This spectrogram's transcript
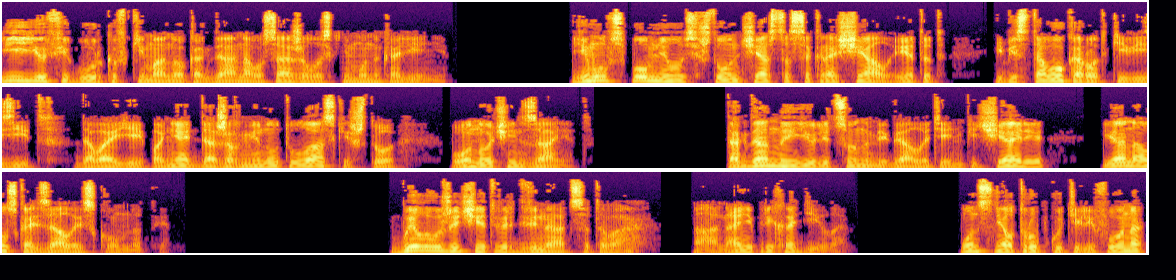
и ее фигурка в кимоно, когда она усаживалась к нему на колени. Ему вспомнилось, что он часто сокращал этот и без того короткий визит, давая ей понять даже в минуту ласки, что он очень занят. Тогда на ее лицо набегала тень печали, и она ускользала из комнаты. Было уже четверть двенадцатого, а она не приходила. Он снял трубку телефона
